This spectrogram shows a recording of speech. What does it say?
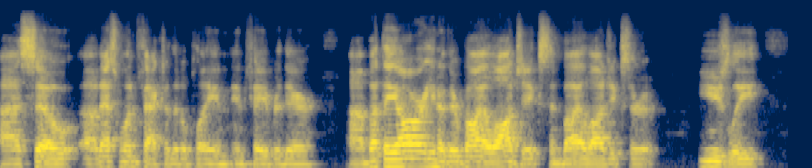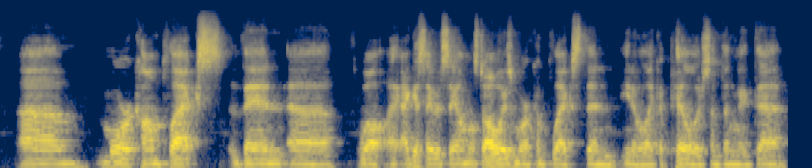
Uh, so uh, that's one factor that'll play in, in favor there. Uh, but they are, you know, they're biologics, and biologics are usually um, more complex than, uh, well, I, I, guess I would say almost always more complex than, you know, like a pill or something like that.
